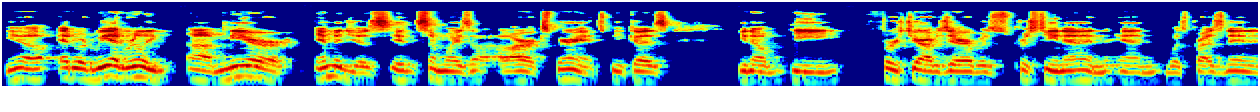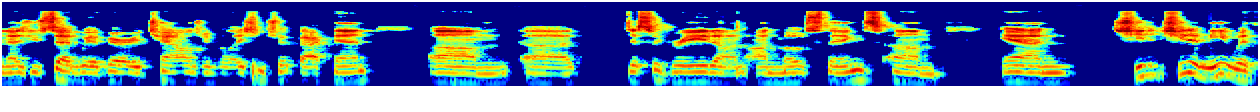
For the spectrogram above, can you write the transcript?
You know, Edward, we had really uh, mirror images in some ways our experience because, you know, the first year I was there was Cristina and, and was president. And as you said, we had very challenging relationship back then. Um, uh, disagreed on on most things. Um, and she she didn't meet with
